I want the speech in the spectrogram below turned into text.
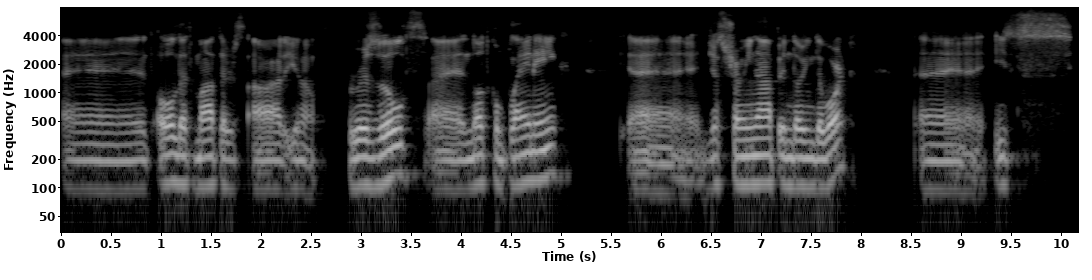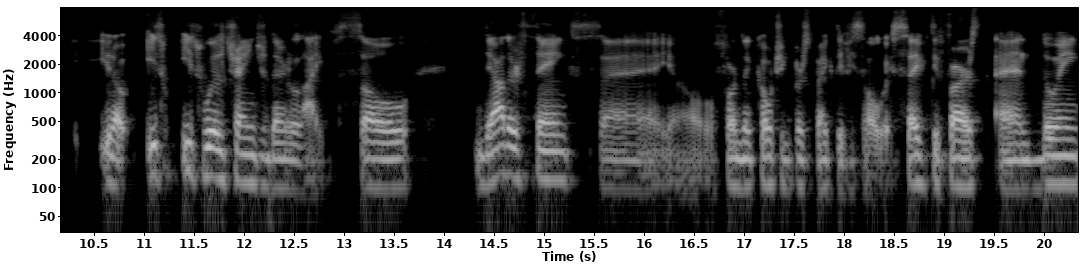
and all that matters are you know results and not complaining uh, just showing up and doing the work uh, is you know it it will change their life. So the other things uh, you know for the coaching perspective is always safety first and doing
